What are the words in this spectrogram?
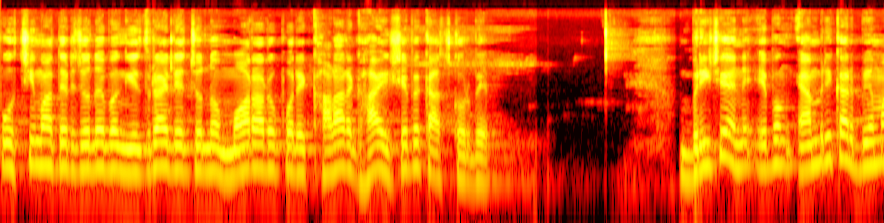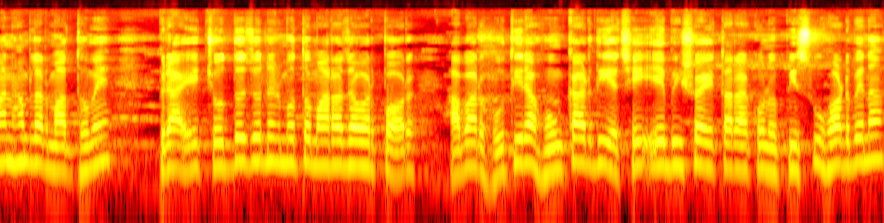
পশ্চিমাদের জন্য এবং ইসরায়েলের জন্য মরার উপরে খাড়ার ঘা হিসেবে কাজ করবে। ব্রিটেন এবং আমেরিকার বিমান হামলার মাধ্যমে প্রায় চোদ্দ জনের মতো মারা যাওয়ার পর আবার হুতিরা হুঙ্কার দিয়েছে এ বিষয়ে তারা কোনো পিছু হটবে না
